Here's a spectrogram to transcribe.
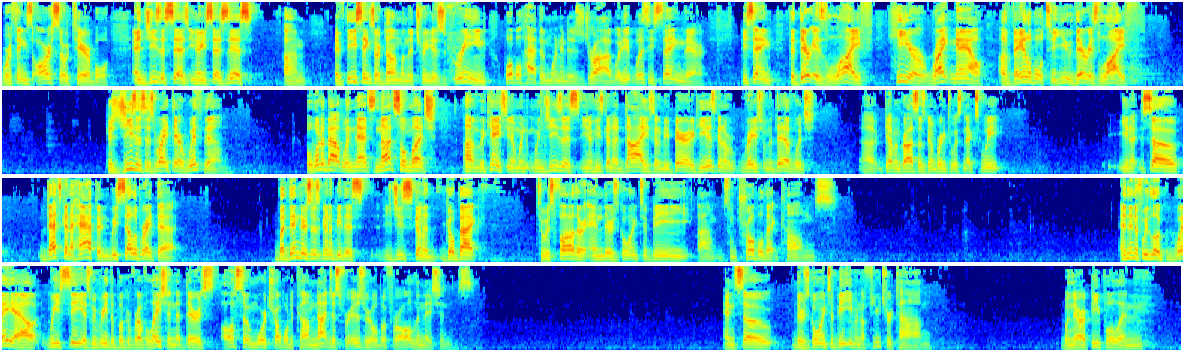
where things are so terrible. And Jesus says, you know, he says this um, if these things are done when the tree is green, what will happen when it is dry? What, is he saying there? He's saying that there is life here, right now, available to you. There is life. Because Jesus is right there with them. But what about when that's not so much um, the case? You know, when, when Jesus, you know, he's going to die, he's going to be buried, he is going to raise from the dead, which uh, Kevin Grasso is going to bring to us next week. You know, so that's going to happen. We celebrate that. But then there's going to be this, Jesus is going to go back to his father, and there's going to be um, some trouble that comes. And then if we look way out, we see as we read the book of Revelation that there's also more trouble to come, not just for Israel, but for all the nations. And so there's going to be even a future time when there are people in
